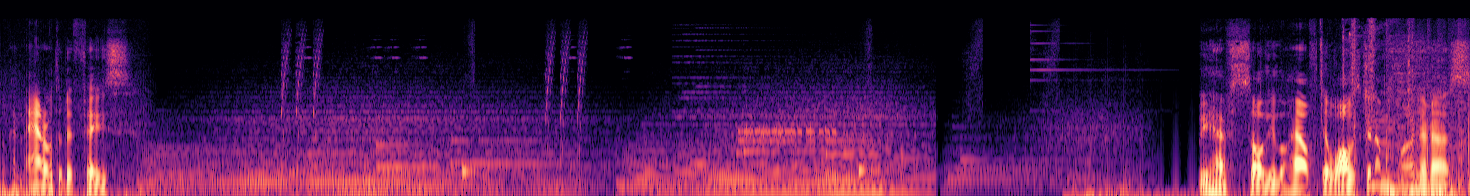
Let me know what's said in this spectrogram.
Took an arrow to the face. We have so little health, the wall is gonna murder us.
